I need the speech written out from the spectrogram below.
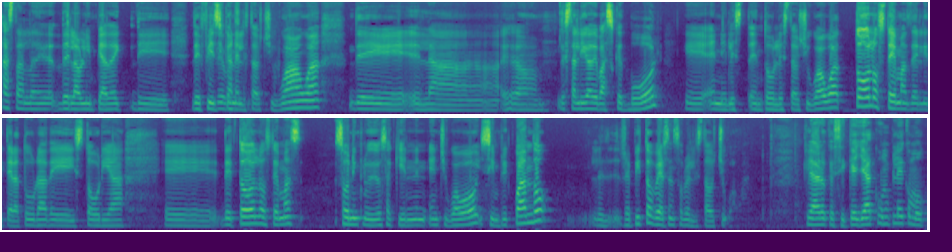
hasta la, de la Olimpiada de, Física en el estado de Chihuahua, de, la, de esta liga de básquetbol en, el, en todo el estado de Chihuahua, todos los temas de literatura, de historia, eh, de todos los temas son incluidos aquí en, Chihuahua hoy, siempre y cuando, les repito, versen sobre el estado de Chihuahua. Claro que sí, que ya cumple, como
